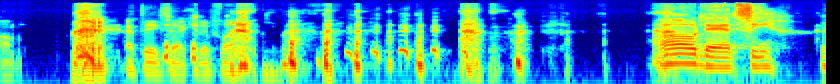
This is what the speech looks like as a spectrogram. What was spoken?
um, at the executive level. Oh, Nancy,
